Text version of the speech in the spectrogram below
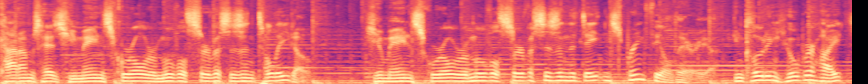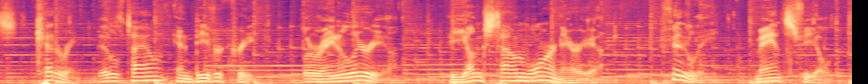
Cottom's has humane squirrel removal services in Toledo, humane squirrel removal services in the Dayton Springfield area, including Huber Heights, Kettering, Middletown, and Beavercreek, Lorain Elyria, the Youngstown Warren area, Findlay, Mansfield,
